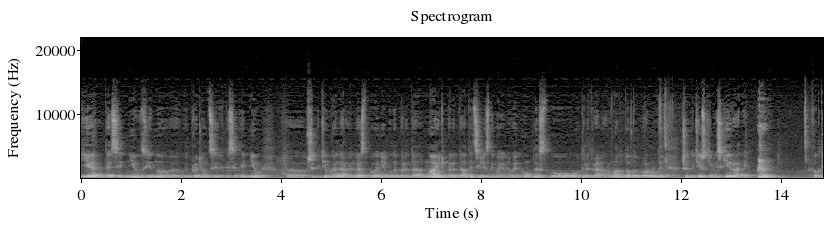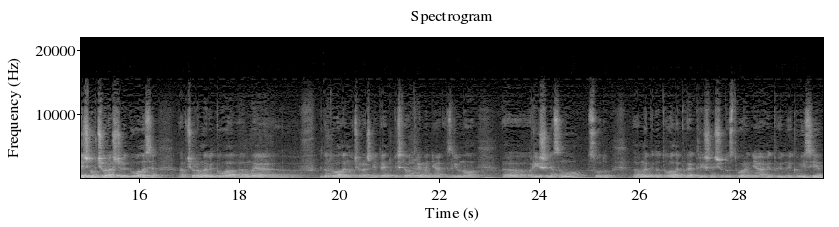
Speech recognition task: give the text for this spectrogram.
є 10 днів, згідно протягом цих 10 днів Шепетівка Енергоінвест повинні були переда... мають передати цілісний майновий комплекс у територіальну громаду, тобто повернути Шепетівській міській раді. Фактично, вчора що відбувалося? Вчора ми відбували, ми підготували на вчорашній день після отримання з рівного е, рішення самого суду. Е, Ми підготували проект рішення щодо створення відповідної комісії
